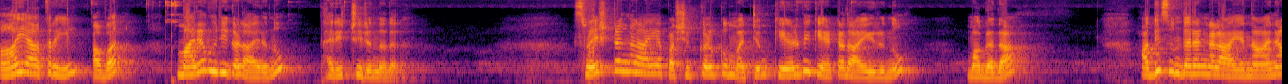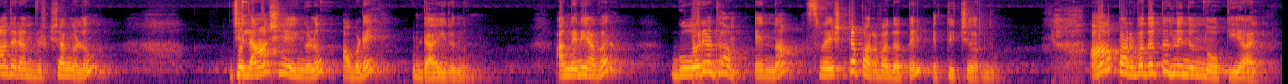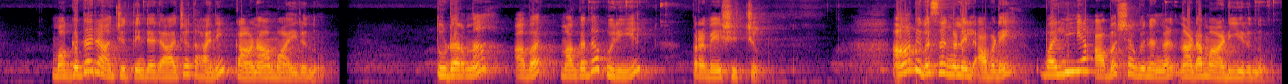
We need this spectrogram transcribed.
ആ യാത്രയിൽ അവർ മരവുരികളായിരുന്നു ധരിച്ചിരുന്നത്. ശ്രേഷ്ഠങ്ങളായ പശുക്കൾക്കും മറ്റും കേൾവി കേട്ടതായിരുന്നു മഗധ. അതിസുന്ദരങ്ങളായ നാനാതരം വൃക്ഷങ്ങളും ജലാശയങ്ങളും അവിടെ ഉണ്ടായിരുന്നു. അങ്ങനെ അവർ ഗോരധം എന്ന ശ്രേഷ്ഠ പർവതത്തിൽ എത്തിച്ചേർന്നു. ആ പർവതത്തിൽ നിന്നും നോക്കിയാൽ മഗധ രാജ്യത്തിന്റെ രാജധാനി കാണാമായിരുന്നു. തുടർന്ന് അവർ മഗധപുരിയിൽ പ്രവേശിച്ചു. ആ ദിവസങ്ങളിൽ അവിടെ വലിയ അപശകുനങ്ങൾ നടമാടിയിരുന്നു.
